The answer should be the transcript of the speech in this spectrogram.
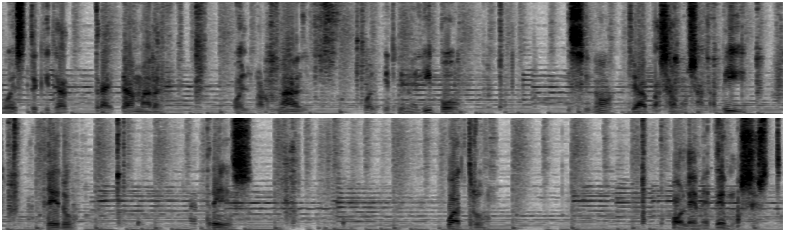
O este que ya trae cámara. O el normal. O el que tiene el hipo. Y si no, ya pasamos a la Pi, a 0, a 3, 4 o le metemos esto.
